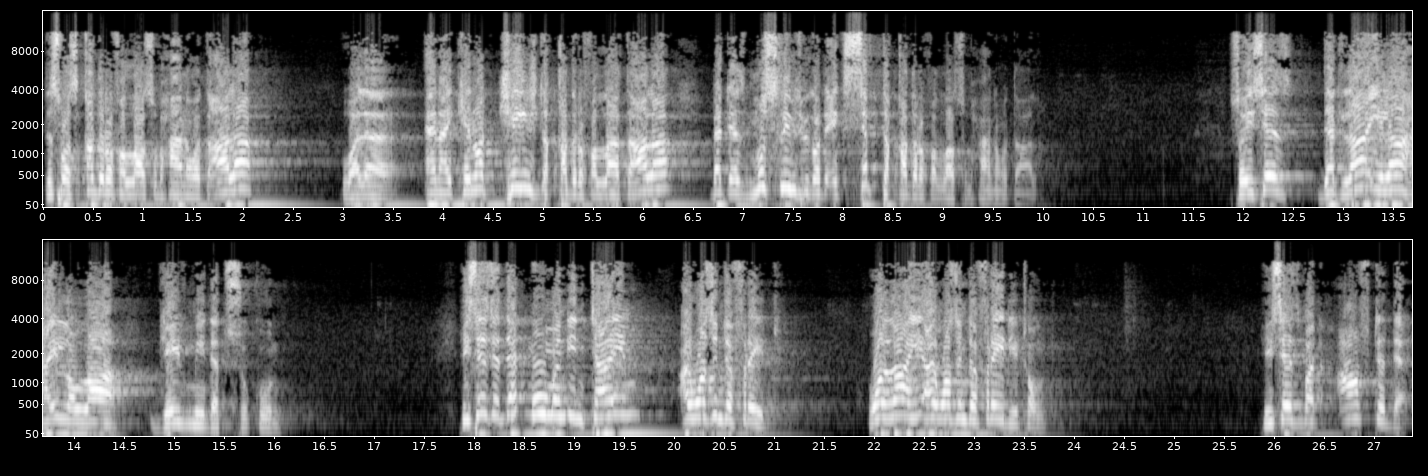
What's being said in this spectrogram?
This was qadr of Allah subhanahu wa ta'ala. And I cannot change the qadr of Allah ta'ala. But as Muslims, we got to accept the qadr of Allah subhanahu wa ta'ala. So he says that La ilaha illallah gave me that sukoon. He says at that moment in time, I wasn't afraid. Wallahi, I wasn't afraid, he told. He says, but after that,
